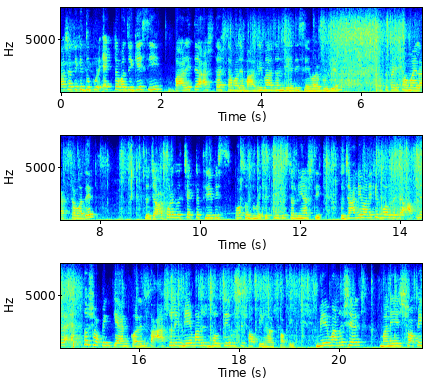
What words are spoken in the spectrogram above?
বাসা থেকে দুপুর একটা বাজে গেছি, বাড়িতে আসতে আসতে আমাদের মাগরিব আজান দিয়ে দিছে এবার বুঝে কতটাই সময় লাগছে আমাদের। তো যাওয়ার পরে হচ্ছে একটা থ্রি পিস পছন্দ হয়েছে থ্রি পিসটা নিয়ে আসছি। তো জানি অনেকে বলবে যে আপনারা এত শপিং ক্যান করেন? তো আসলে মেয়ে মানুষ বলতেই হচ্ছে শপিং আর শপিং মেয়ে মানুষের মানে শপিং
